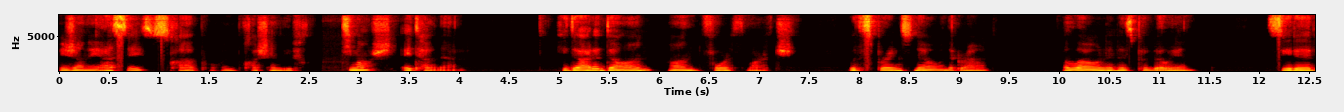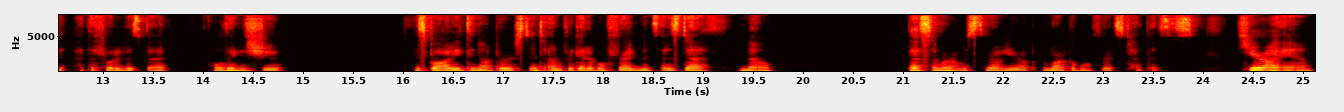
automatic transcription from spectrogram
Mais j'en ai assez, ce sera pour un prochain livre. Dimanche éternel. He died at dawn on 4th March. with spring snow on the ground, alone in his pavilion, seated at the foot of his bed, holding his shoe. His body did not burst into unforgettable fragments at his death, no. That summer was throughout Europe remarkable for its tempests. Here I am.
